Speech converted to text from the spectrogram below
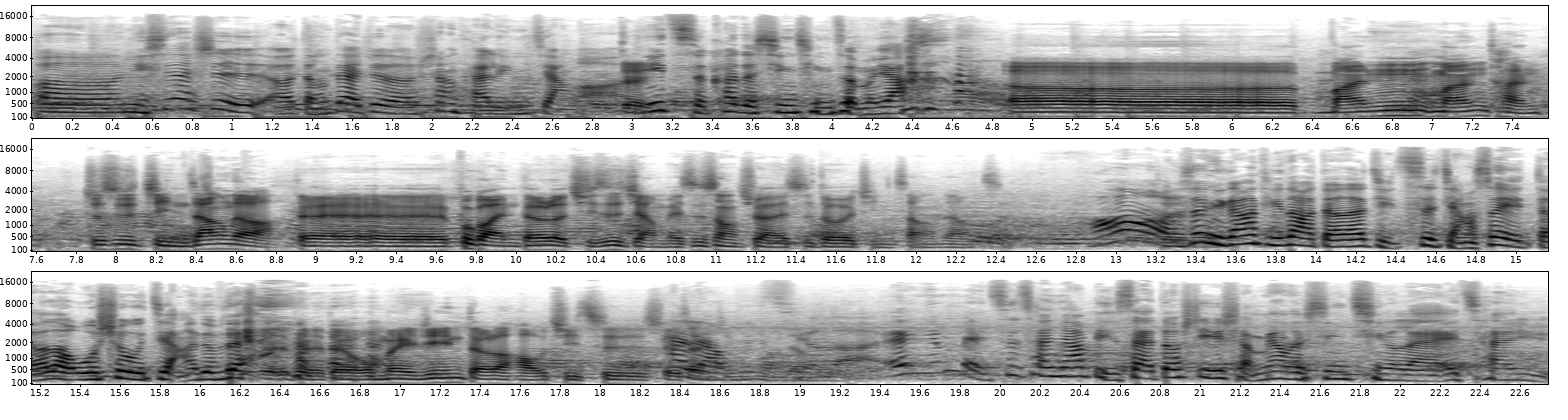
呃，你现在是呃等待这个上台领奖啊？对。你此刻的心情怎么样？呃，蛮蛮坦，就是紧张的。对，不管得了几次奖，每次上去还是都会紧张这样子。哦，所以你刚刚提到得了几次奖，所以得了无数奖，对不对？对对对，我们已经得了好几次水奖。太了不起了！哎，你们每次参加比赛都是以什么样的心情来参与？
